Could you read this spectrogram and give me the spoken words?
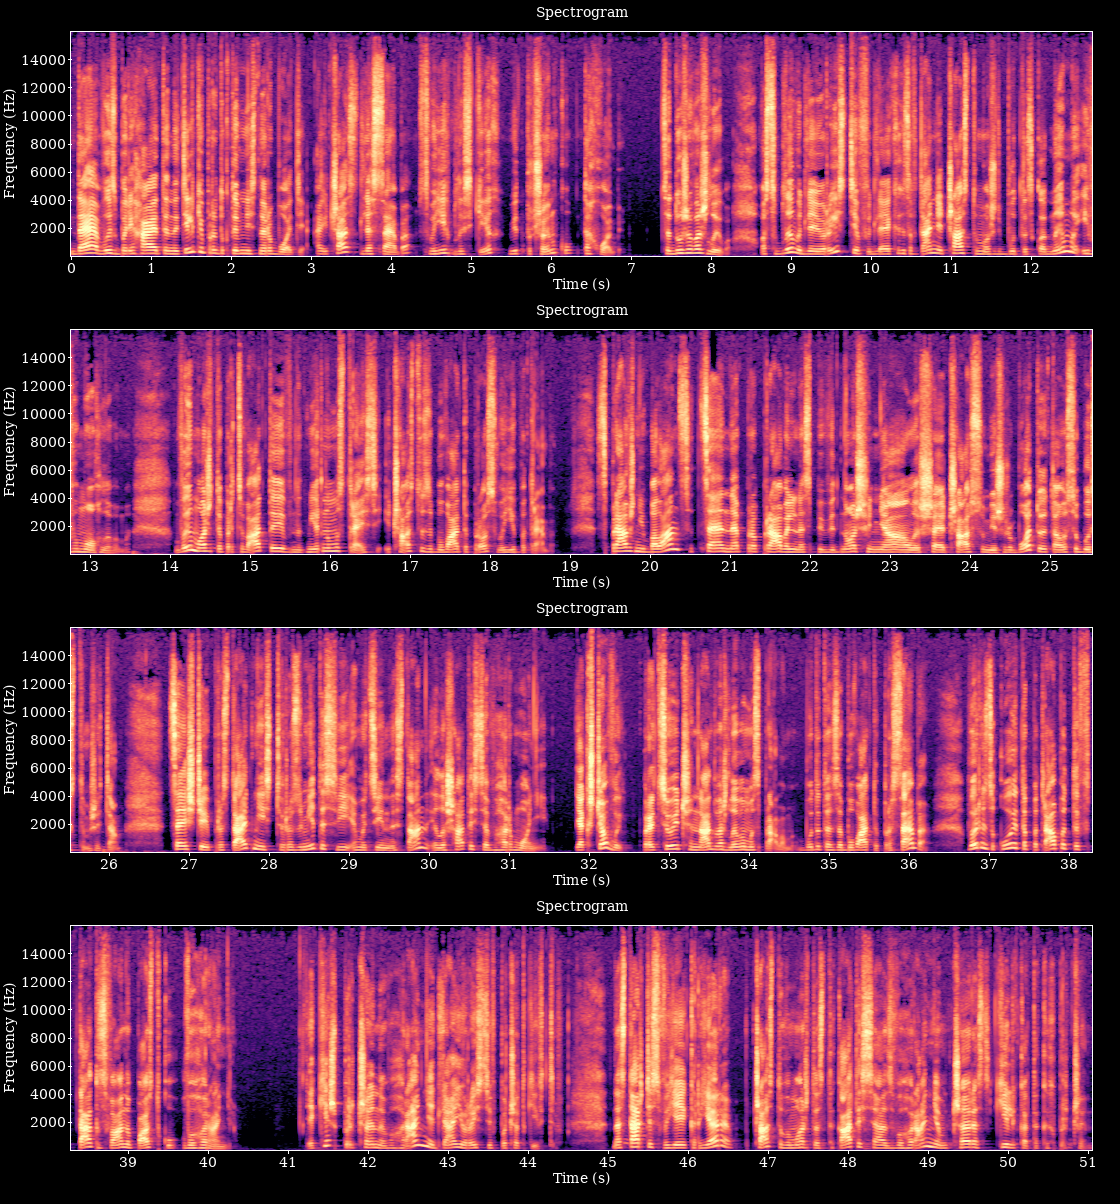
де ви зберігаєте не тільки продуктивність на роботі, а й час для себе, своїх близьких, відпочинку та хобі. Це дуже важливо, особливо для юристів, для яких завдання часто можуть бути складними і вимогливими. Ви можете працювати в надмірному стресі і часто забувати про свої потреби. Справжній баланс це не про правильне співвідношення лише часу між роботою та особистим життям. Це ще й про здатність розуміти свій емоційний стан і лишатися в гармонії. Якщо ви, працюючи над важливими справами, будете забувати про себе, ви ризикуєте потрапити в так звану пастку вигорання. Які ж причини вигорання для юристів-початківців? На старті своєї кар'єри часто ви можете стикатися з вигоранням через кілька таких причин.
